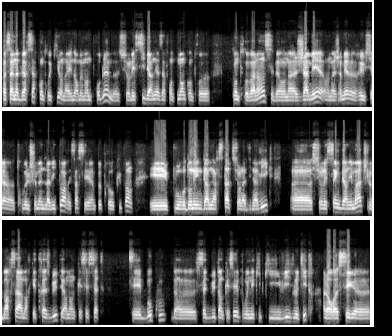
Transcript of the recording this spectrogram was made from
face à un adversaire contre qui on a énormément de problèmes. Sur les six derniers affrontements contre, contre Valence, eh ben, on n'a jamais, on n'a jamais réussi à trouver le chemin de la victoire et ça, c'est un peu préoccupant. Et pour donner une dernière stat sur la dynamique, euh, sur les cinq derniers matchs, le Barça a marqué 13 buts et en a encaissé 7. C'est beaucoup, euh, 7 buts encaissés pour une équipe qui vise le titre. Alors, c'est. euh,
